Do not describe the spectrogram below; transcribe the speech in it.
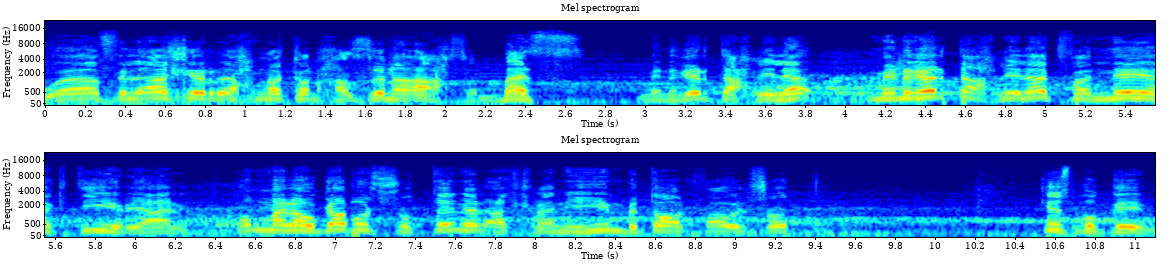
وفي الآخر إحنا كان حظنا أحسن بس من غير تحليلات من غير تحليلات فنية كتير يعني. هم لو جابوا الشوتين الأخرانيين بتوع ال foul shot كسبوا ال game.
